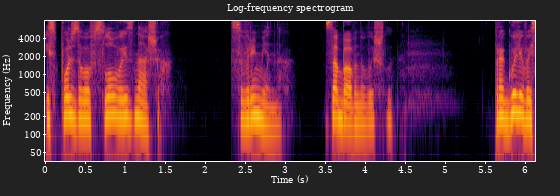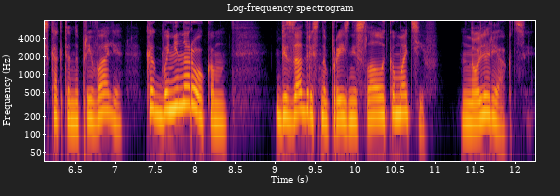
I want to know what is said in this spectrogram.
использовав слово из наших, современных. Забавно вышло. Прогуливаясь как-то на привале, как бы ненароком, безадресно произнесла локомотив. Ноль реакции.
